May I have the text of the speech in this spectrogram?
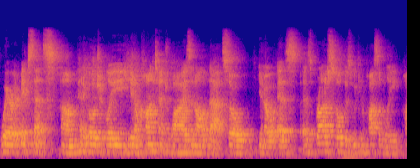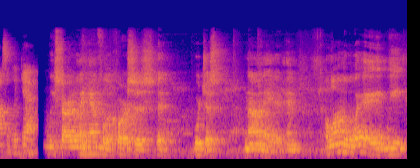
where it makes sense, um, pedagogically, you know, content-wise, and all of that. So, you know, as as broad a scope as we can possibly possibly get. We started with a handful of courses that were just nominated, and along the way, we,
